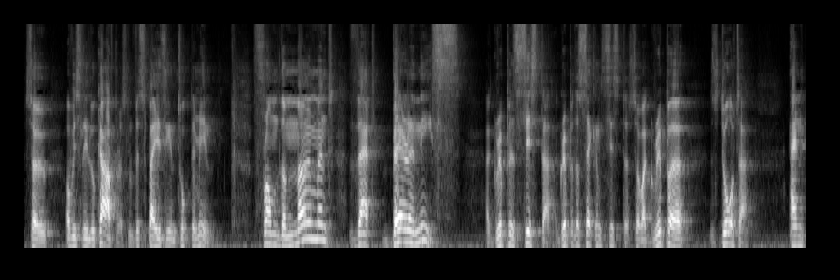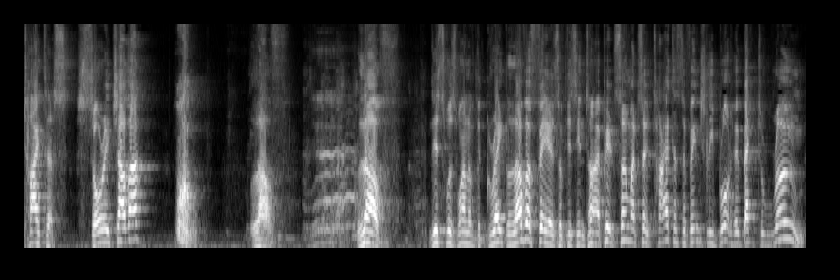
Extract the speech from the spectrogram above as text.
So obviously look after us. And Vespasian took them in from the moment that Berenice, Agrippa's sister, Agrippa the second sister, so Agrippa's daughter, and Titus saw each other, love. Love. This was one of the great love affairs of this entire period, so much so Titus eventually brought her back to Rome,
